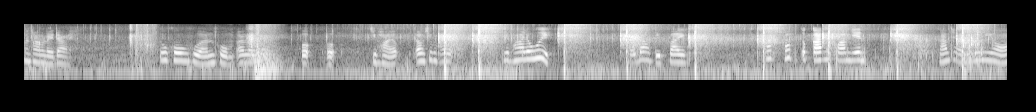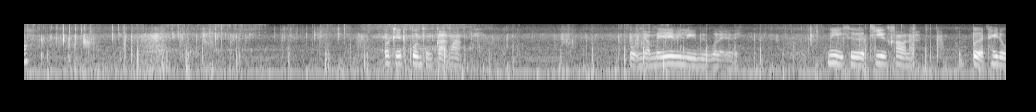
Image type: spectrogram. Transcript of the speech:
มันทำอะไรได้ ลูกโคเหมือนผมอะไรเออเออชิบหายแล้ว เอาชิบหายชิบหายแล้วเว้ยไปบ้านติดไฟต้องการความเย็น น้ำำแถวนี้ไม่มีหรอ โอเคทุกคนผมกาดมาก ผมยังไม่ได้รีวิวอะไรเลย นี่คือที่เข้านะผมเปิดให้ดู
